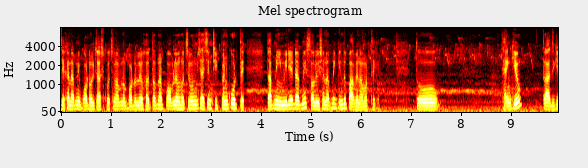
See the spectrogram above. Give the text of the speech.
যেখানে আপনি পটল চাষ করছেন, আপনার পটলের হয়তো আপনার প্রবলেম হচ্ছে আপনি চাইছেন ট্রিটমেন্ট করতে, তা আপনি ইমিডিয়েট আপনি সলিউশন আপনি কিন্তু পাবেন আমার থেকে। তো থ্যাংক ইউ তো আজকে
